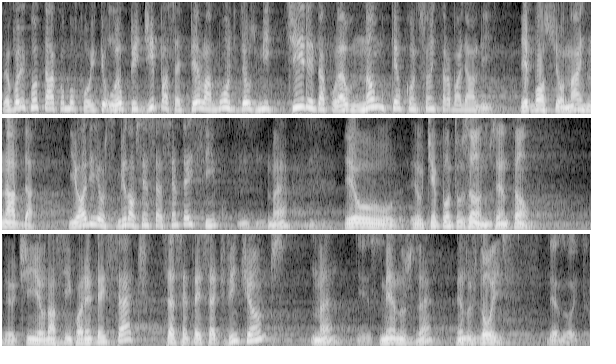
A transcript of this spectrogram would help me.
Eu vou lhe contar como foi. Que hum. Eu pedi para sair, pelo amor de Deus, me tirem da colher. Eu não tenho condições de trabalhar ali. Emocionais, nada. E olha, eu, 1965, uhum. né? Uhum. Eu, eu tinha quantos anos então? Eu tinha, eu nasci em 47, 67, 20 anos, né? Isso. Menos, né? Menos uhum. dois. 18.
